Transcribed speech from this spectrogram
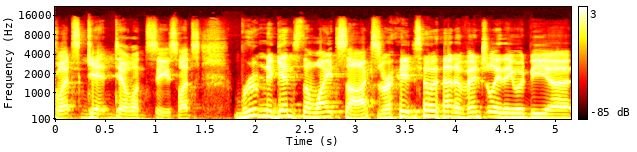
let's get Dylan Cease. Let's rooting against the White Sox, right? So that eventually they would be uh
